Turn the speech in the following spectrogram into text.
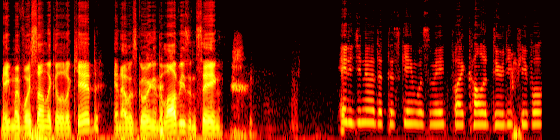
Make my voice sound like a little kid, and I was going in the lobbies and saying, Hey, did you know that this game was made by Call of Duty people?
